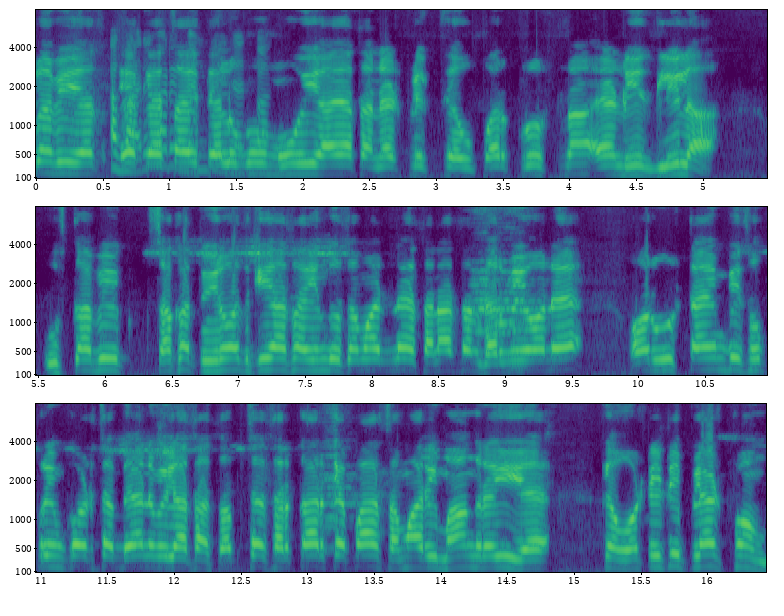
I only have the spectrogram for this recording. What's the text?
में भी एक अब एक बारी-बारी ऐसा ही बंद हो तेलुगु जाता है। मूवी आया था नेटफ्लिक्स के ऊपर कृष्णा एंड हिज लीला उसका भी सख्त विरोध किया था हिंदू समाज ने सनातन धर्मियों ने और उस टाइम भी सुप्रीम कोर्ट से बयान मिला था तब से सरकार के पास हमारी मांग रही है कि ओटीटी प्लेटफॉर्म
